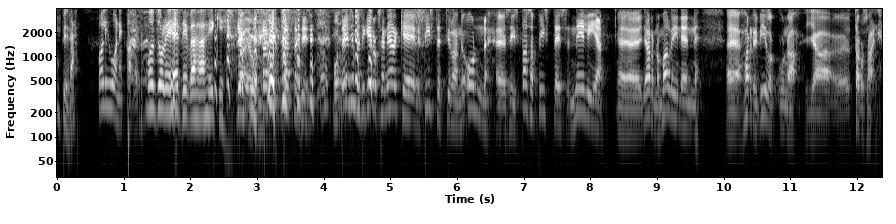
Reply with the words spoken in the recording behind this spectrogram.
Että Pieni. oli huonekaveri. Mun tuli heti vähän hiki. Joo, joo, tästä, tästä siis. Mutta ensimmäisen kierroksen jälkeen pistetilanne on äh, siis tasapisteissä neljä. Äh, Jarno Malinen, äh, Harri Vilkuna ja Taru Sainen.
